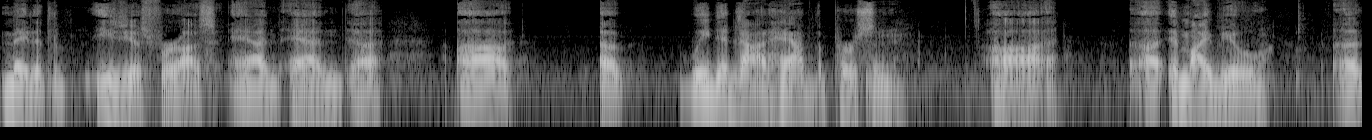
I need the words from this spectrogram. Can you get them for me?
made it the easiest for us. And and uh, uh, uh, we did not have the person, uh, uh, in my view, uh,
